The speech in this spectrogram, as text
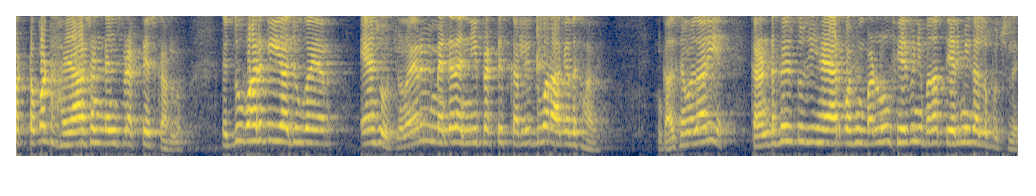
ਘੱਟੋ ਘੱਟ 1000 ਸੈਂਟੈਂਸ ਪ੍ਰੈਕਟਿਸ ਕਰ ਲਓ। ਇਦੋਂ ਬਾਅਦ ਕੀ ਆ ਜਾਊਗਾ ਯਾਰ? ਐ ਸੋਚੋ ਨਾ ਯਾਰ ਵੀ ਮੈਨੇ ਤਾਂ ਇੰਨੀ ਪ੍ਰੈਕਟਿਸ ਕਰ ਲਈ ਦੁਬਾਰਾ ਆ ਕੇ ਦਿਖਾਵੇ। ਗੱਲ ਸਮਝ ਆ ਰਹੀ ਹੈ? ਕਰੰਟ ਅਫੇਅਰਸ ਤੁਸੀਂ 1000 ਕੁਐਸਚਨ ਪੜ੍ਹ ਲਓ, ਫਿਰ ਵੀ ਨਹੀਂ ਪਤਾ 13ਵੀਂ ਗੱਲ ਪੁੱਛ ਲੈ।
